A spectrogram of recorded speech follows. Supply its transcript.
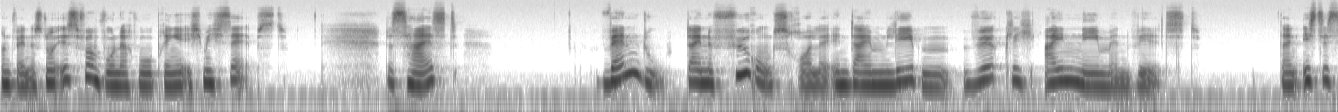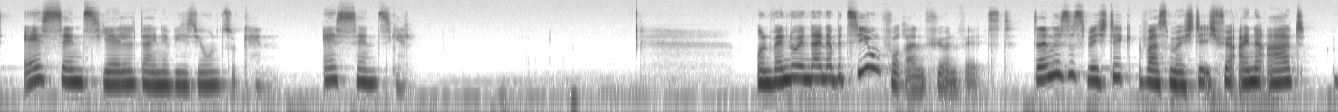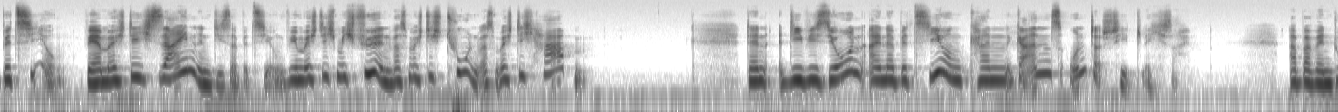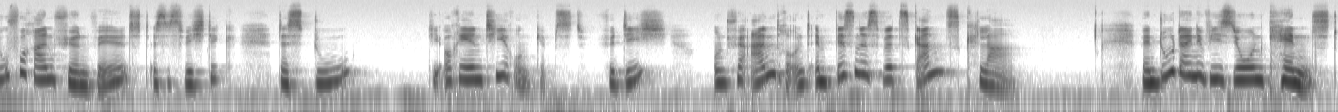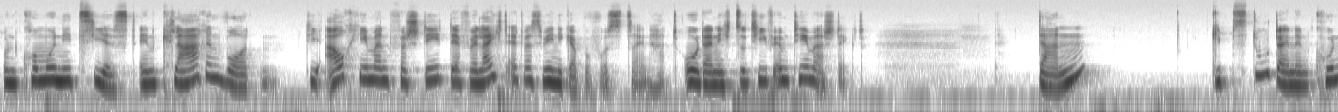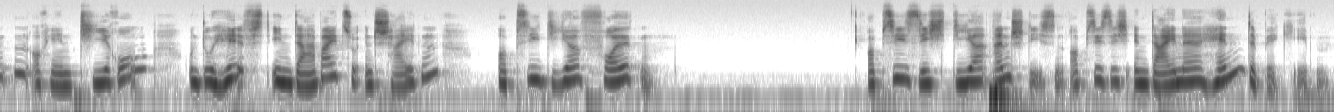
Und wenn es nur ist, von wo nach wo bringe ich mich selbst. Das heißt, wenn du deine Führungsrolle in deinem Leben wirklich einnehmen willst, dann ist es essentiell, deine Vision zu kennen. Essentiell. Und wenn du in deiner Beziehung voranführen willst, dann ist es wichtig, was möchte ich für eine Art Beziehung? Wer möchte ich sein in dieser Beziehung? Wie möchte ich mich fühlen? Was möchte ich tun? Was möchte ich haben? Denn die Vision einer Beziehung kann ganz unterschiedlich sein. Aber wenn du voranführen willst, ist es wichtig, dass du die Orientierung gibst für dich und für andere. Und im Business wird es ganz klar. Wenn du deine Vision kennst und kommunizierst in klaren Worten, die auch jemand versteht, der vielleicht etwas weniger Bewusstsein hat oder nicht so tief im Thema steckt. Dann gibst du deinen Kunden Orientierung und du hilfst ihnen dabei zu entscheiden, ob sie dir folgen, ob sie sich dir anschließen, ob sie sich in deine Hände begeben.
